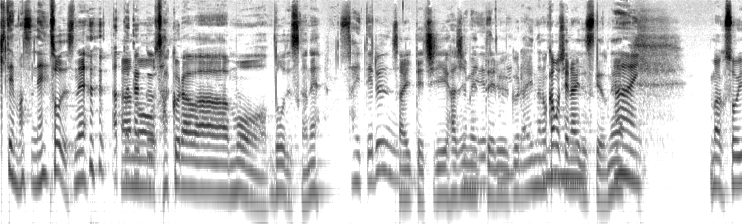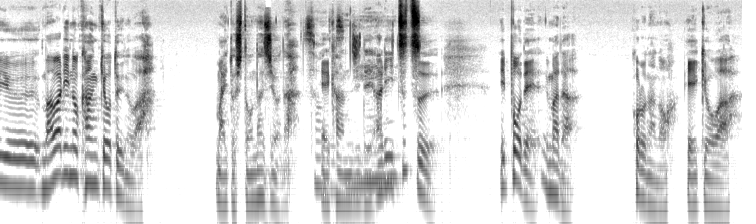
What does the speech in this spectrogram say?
来てますね。そうですね。あの桜はもうどうですかね。咲いてる。ん咲いて散り始めてるぐらいなのかもしれないですけどね、うんはい、まあ、そういう周りの環境というのは毎年と同じような感じでありつつ、一方でまだコロナの影響は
